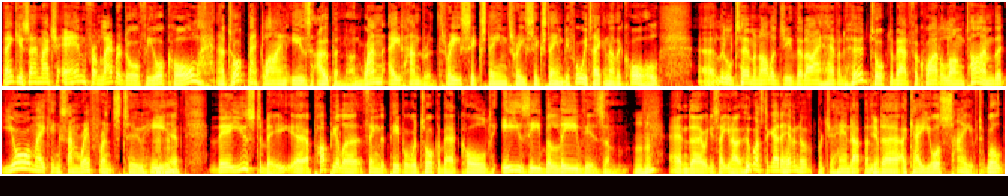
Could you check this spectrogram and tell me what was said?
Thank you so much, Anne from Labrador, for your call. Our talkback line is open on 1 800 316 316. Before we take another call, a little terminology that I haven't heard talked about for quite a long time that you're making some reference to here. Mm-hmm. There used to be a popular thing that people would talk about called easy believism. Mm-hmm. And uh, when you say, you know, who wants to go to heaven? Put your hand up and, yep. uh, okay, you're saved. Well,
